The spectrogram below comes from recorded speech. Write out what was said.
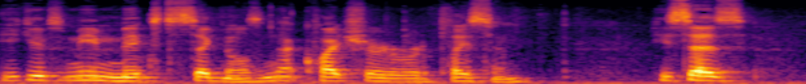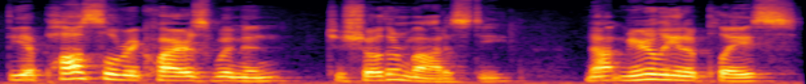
He gives me mixed signals. I'm not quite sure where to place him. He says, The apostle requires women to show their modesty, not merely in a place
